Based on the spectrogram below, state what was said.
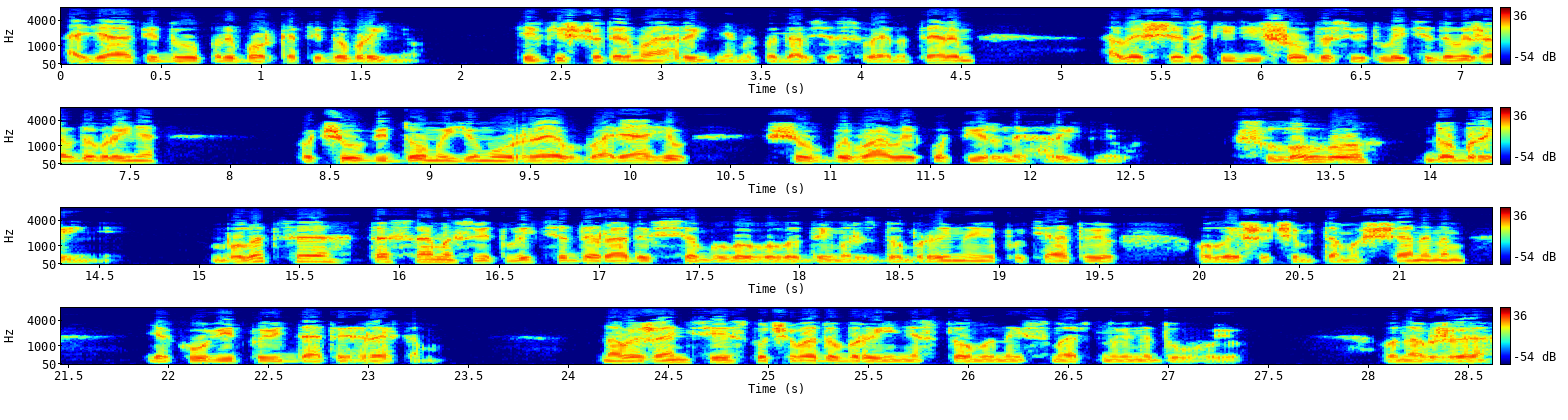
а я піду приборкати Добриню. Тільки з чотирма гриднями подався Свен терем, але ще таки дійшов до світлиці, де лежав Добриня, почув відомий йому рев варягів, що вбивали опірних гриднів. Слово Добрині. Була це та сама світлиця, де радився було Володимир з Добриною, Путятою, Олешичем та Мощанином, яку відповідь дати грекам. На лежанці спочива Добриня, стомлений смертною недугою. Вона вже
